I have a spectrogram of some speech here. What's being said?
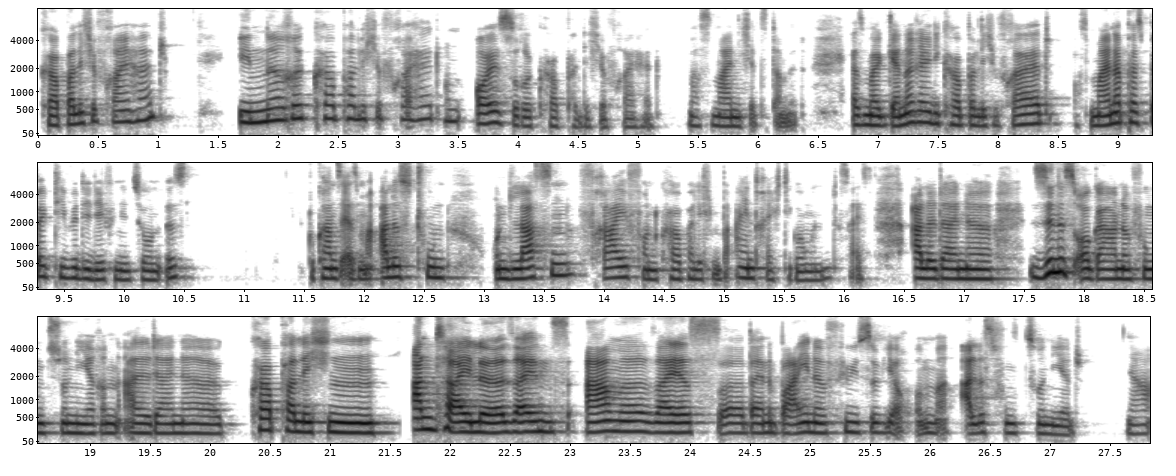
körperliche Freiheit, innere körperliche Freiheit und äußere körperliche Freiheit. Was meine ich jetzt damit? Erstmal generell die körperliche Freiheit. Aus meiner Perspektive die Definition ist, du kannst erstmal alles tun und lassen, frei von körperlichen Beeinträchtigungen. Das heißt, alle deine Sinnesorgane funktionieren, all deine körperlichen Anteile, sei es Arme, sei es äh, deine Beine, Füße, wie auch immer, alles funktioniert. Ja,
